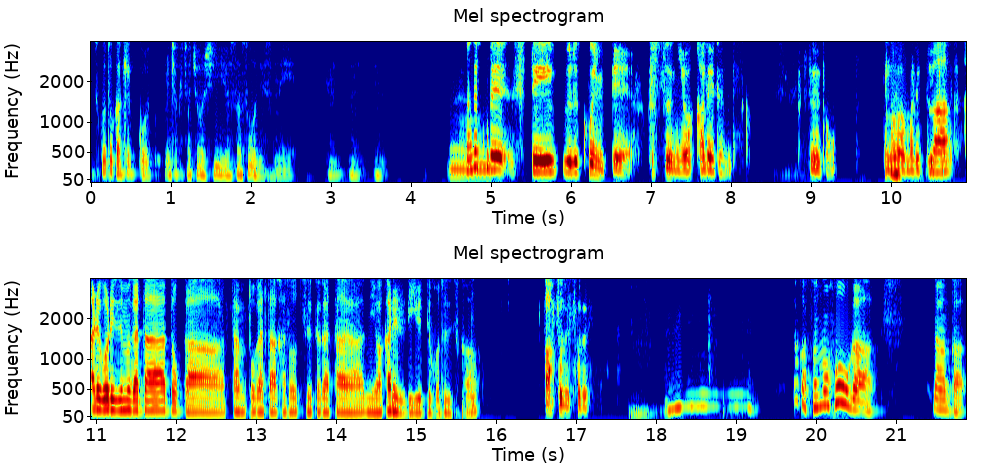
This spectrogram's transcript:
そことか結構めちゃくちゃ調子良さそうですね。うんうんうん、なんでこれ、ステーブルコインって複数に分かれるんですか？複数のものが生まれていくんはですか、アルゴリズム型とか担保型、仮想通貨型に分かれる理由ってことですか、うんあ、そうです、そうです。うーんなんかその方が、なんか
